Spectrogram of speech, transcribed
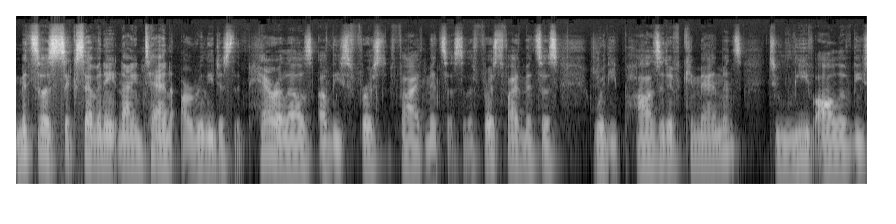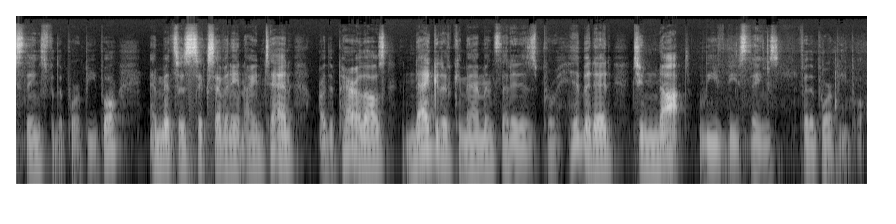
mitzvahs 6, 7, 8, 9, 10 are really just the parallels of these first five mitzvahs. So the first five mitzvahs were the positive commandments to leave all of these things for the poor people. And mitzvahs 6, 7, 8, 9, 10 are the parallels, negative commandments that it is prohibited to not leave these things for the poor people.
